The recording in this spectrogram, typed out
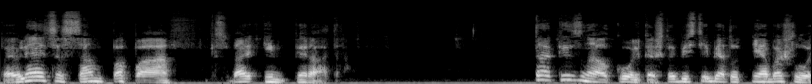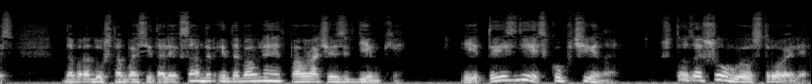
появляется сам папа, государь-император. «Так и знал, Колька, что без тебя тут не обошлось», — добродушно басит Александр и добавляет, поворачиваясь к Димке. «И ты здесь, купчина? Что за шум вы устроили?»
